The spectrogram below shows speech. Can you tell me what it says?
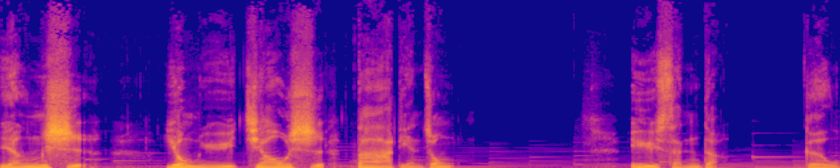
仍是用于教士大典中御神的歌舞，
